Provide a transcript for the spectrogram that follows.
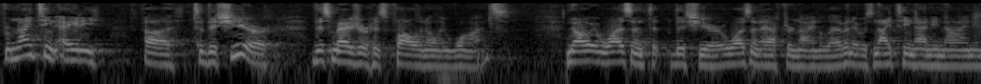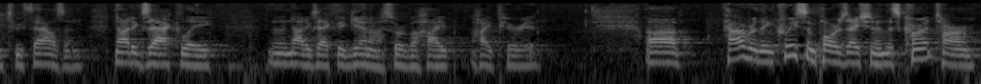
From 1980 uh, to this year, this measure has fallen only once. No, it wasn't this year. It wasn't after 9 11. It was 1999 and 2000. Not exactly not exactly, again, a sort of a high, high period. Uh, however, the increase in polarization in this current term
